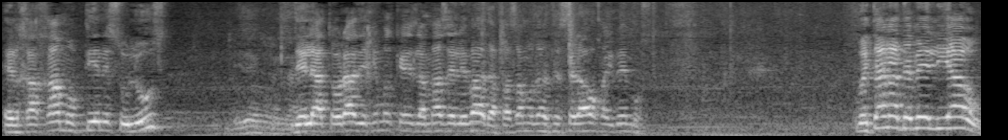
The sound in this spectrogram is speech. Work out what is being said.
El Jajam obtiene su luz de la Torah. Dijimos que es la más elevada. Pasamos a la tercera hoja y vemos. ותנא דבי אליהו,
